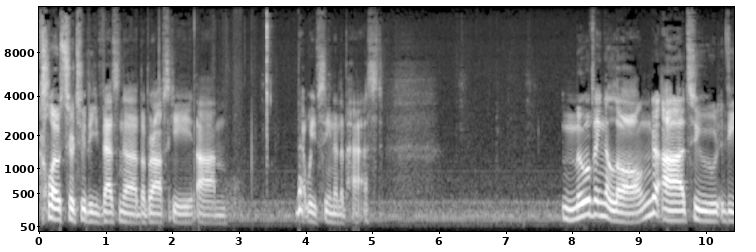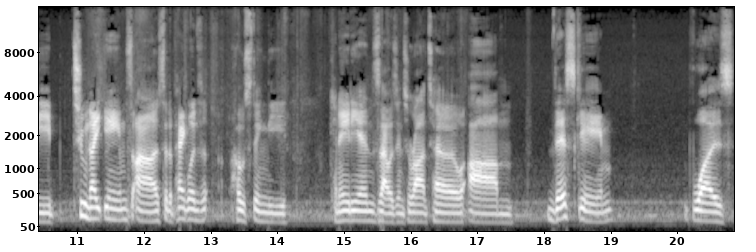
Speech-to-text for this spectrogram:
closer to the Vezina Bobrovsky um, that we've seen in the past. Moving along uh, to the two night games. Uh, so the Penguins hosting the Canadiens. That was in Toronto. Um, this game was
